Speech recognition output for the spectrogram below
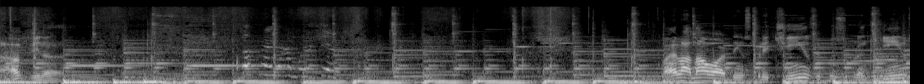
Ah, Vai lá na ordem, os pretinhos, depois os branquinhos.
